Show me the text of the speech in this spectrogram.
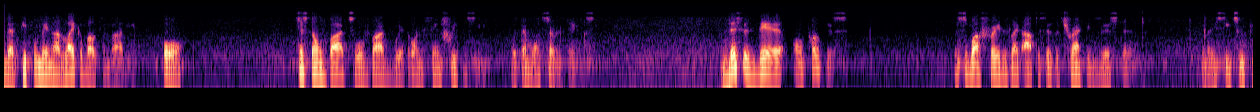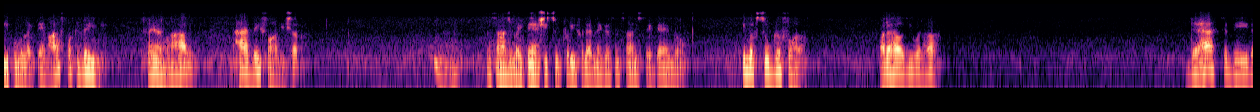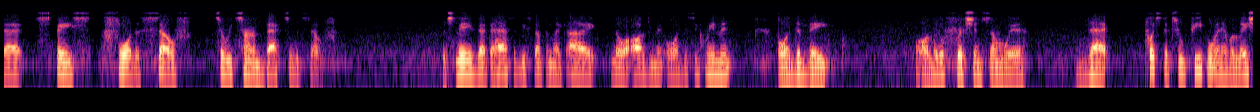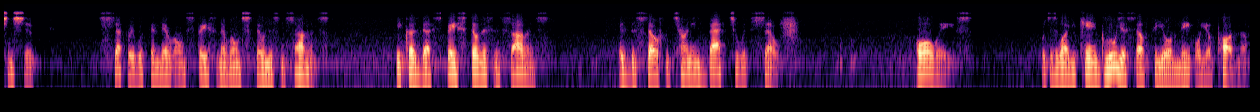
that people may not like about somebody, or just don't vibe to or vibe with or on the same frequency with them on certain things. This is there on purpose. This is why phrases like opposites attract exist and you know, you see two people who are like, damn, how the fuck did they? Damn, how how did they find each other? Hmm. Sometimes you're like, damn, she's too pretty for that nigga. Sometimes you say, damn, no, he looks too good for her. Why the hell is he with her? there has to be that space for the self to return back to itself. Which means that there has to be something like I you know, an argument or a disagreement or a debate or a little friction somewhere that puts the two people in a relationship separate within their own space and their own stillness and silence. Because that space, stillness, and silence is the self returning back to itself. Always. Which is why you can't glue yourself to your mate or your partner,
